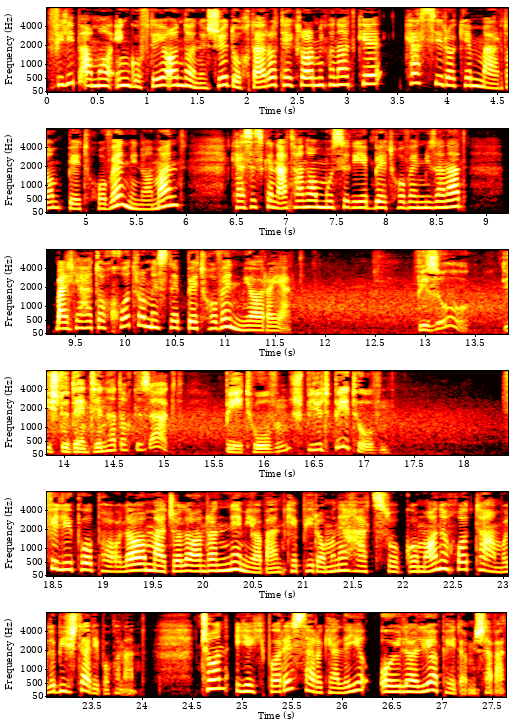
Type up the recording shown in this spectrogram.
فیلیپ اما این گفته آن دانشجوی دختر را تکرار می کند که کسی را که مردم بتهوون می نامند کسی است که نه تنها موسیقی بتهوون می زند بلکه حتی خود را مثل بتهوون می آراید. Wieso? Die Studentin hat doch gesagt, Beethoven spielt Beethoven. فیلیپ و پاولا مجال آن را نمیابند که پیرامون حدس و گمان خود تحمل بیشتری بکنند چون یک باره سر و کله اویلالیا پیدا می شود.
